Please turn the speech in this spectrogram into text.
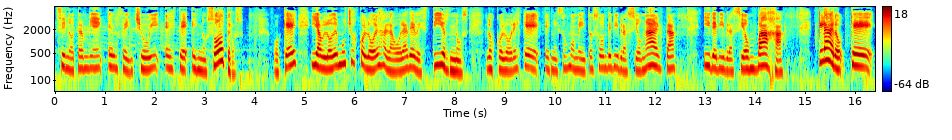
sino también el Feng Shui este, en nosotros. ¿Ok? Y habló de muchos colores a la hora de vestirnos, los colores que en esos momentos son de vibración alta y de vibración baja. Claro que,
